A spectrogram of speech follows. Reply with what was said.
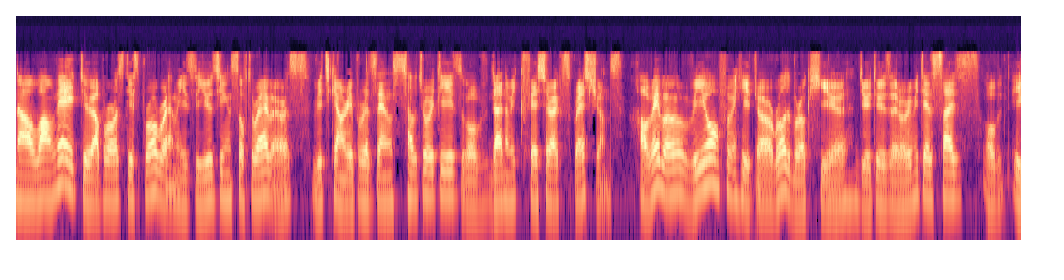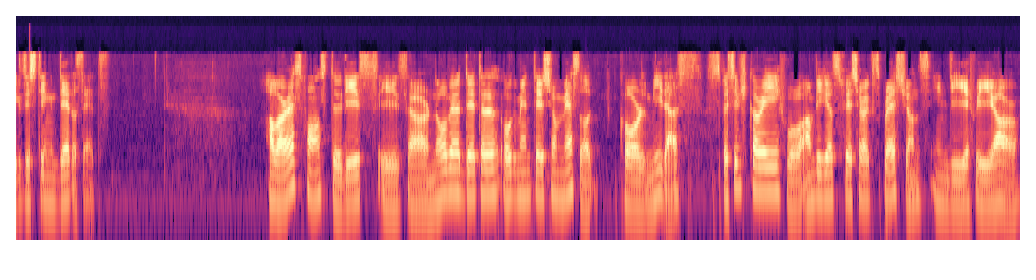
Now, one way to approach this problem is using soft labels, which can represent subtleties of dynamic facial expressions. However, we often hit a roadblock here due to the limited size of existing datasets. Our response to this is a novel data augmentation method called MIDAS, specifically for ambiguous facial expressions in the DFER.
